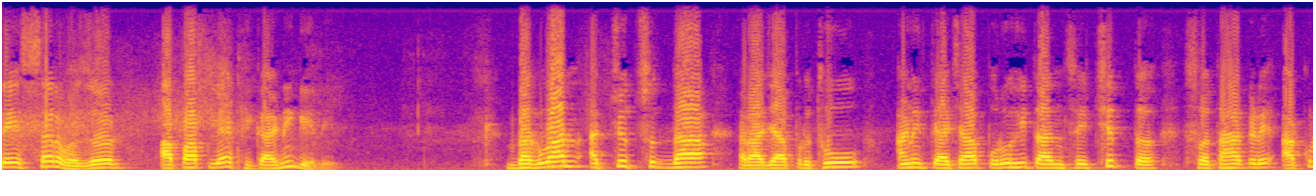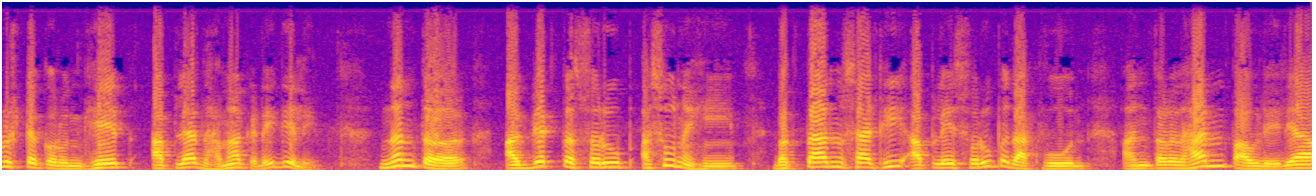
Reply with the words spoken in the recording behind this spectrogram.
ते सर्वजण आपापल्या ठिकाणी गेले. भगवान अच्युत सुद्धा राजा पृथू आणि त्याच्या पुरोहितांचे चित्त स्वतःकडे आकृष्ट करून घेत आपल्या धामाकडे गेले. नंतर अव्यक्त स्वरूप असूनही भक्तांसाठी आपले स्वरूप दाखवून अंतर्धान पावलेल्या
